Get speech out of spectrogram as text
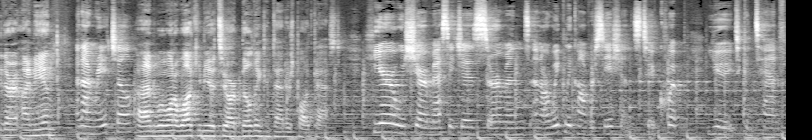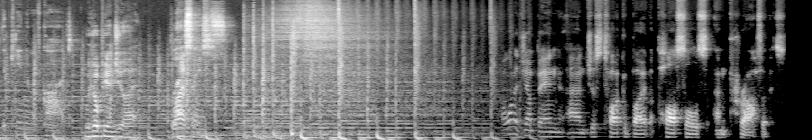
there, I'm Ian. And I'm Rachel. And we want to welcome you to our Building Contenders podcast. Here we share messages, sermons, and our weekly conversations to equip you to contend for the kingdom of God. We hope you enjoy it. Blessings. I want to jump in and just talk about apostles and prophets.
